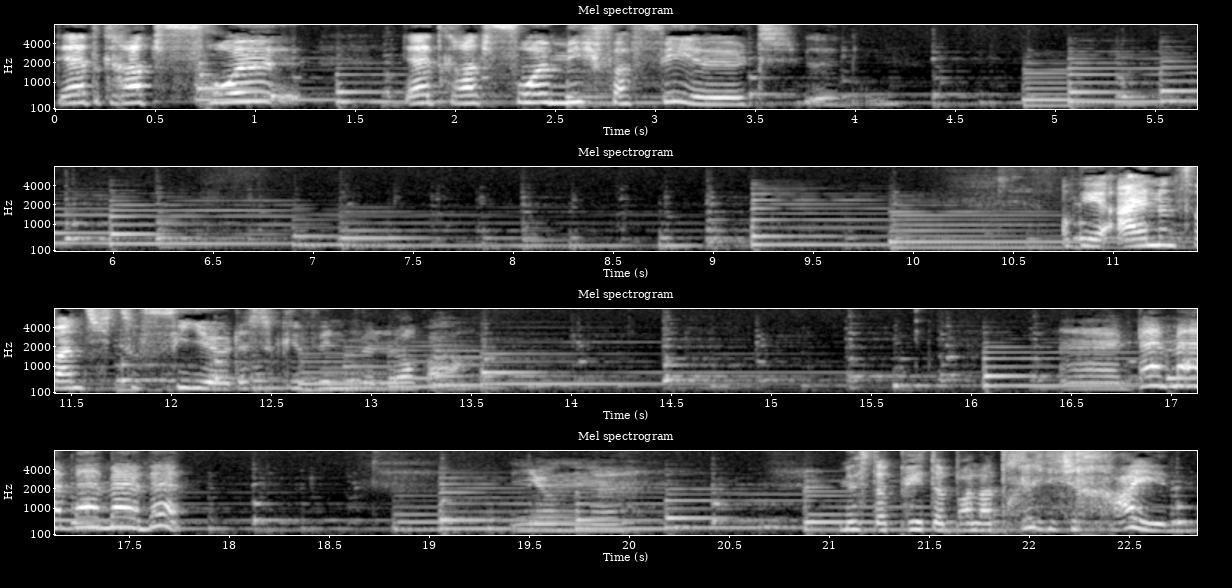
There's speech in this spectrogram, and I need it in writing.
Der hat gerade voll, der hat gerade voll mich verfehlt. Okay, 21 zu 4, das gewinnen wir locker. Äh, bam, bam, bam, bam, bam. Mr. Peter ballert richtig rein.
